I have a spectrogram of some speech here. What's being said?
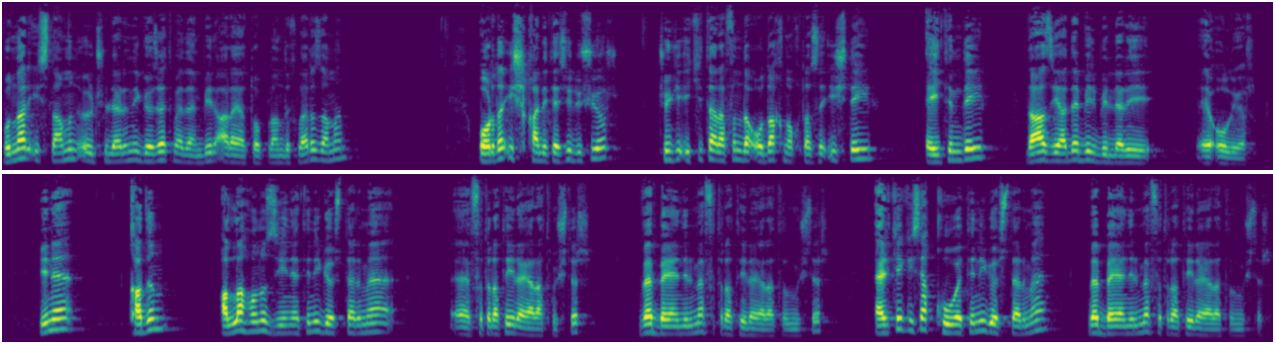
Bunlar İslam'ın ölçülerini gözetmeden bir araya toplandıkları zaman orada iş kalitesi düşüyor. Çünkü iki tarafın da odak noktası iş değil, eğitim değil, daha ziyade birbirleri e, oluyor. Yine kadın Allah onu zinetini gösterme e, fıtratıyla yaratmıştır ve beğenilme fıtratıyla yaratılmıştır. Erkek ise kuvvetini gösterme ve beğenilme fıtratıyla yaratılmıştır.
